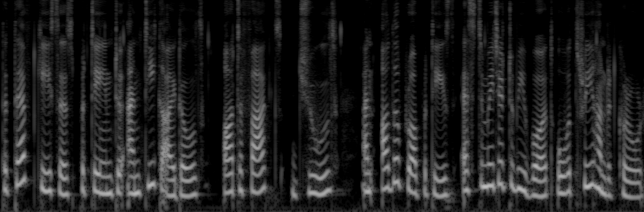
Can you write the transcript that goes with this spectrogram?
The theft cases pertain to antique idols, artifacts, jewels, and other properties estimated to be worth over 300 crore.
